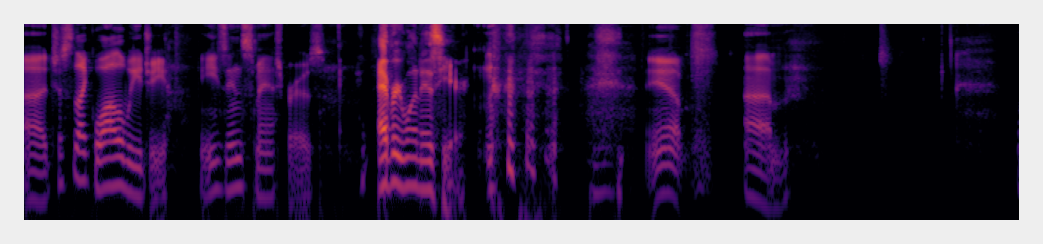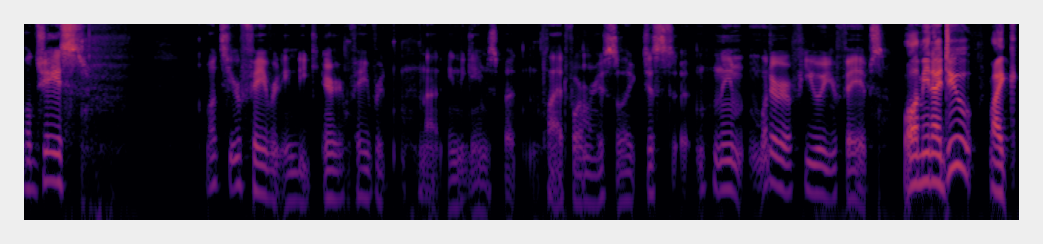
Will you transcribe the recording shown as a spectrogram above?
Uh, just like Waluigi, he's in Smash Bros. Everyone is here. Yep. Um. Well, Jace, what's your favorite indie or favorite not indie games but platformers? So, like, just uh, name what are a few of your faves? Well, I mean, I do like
